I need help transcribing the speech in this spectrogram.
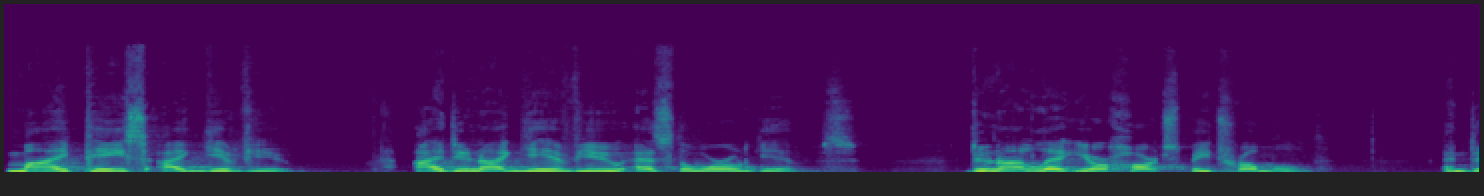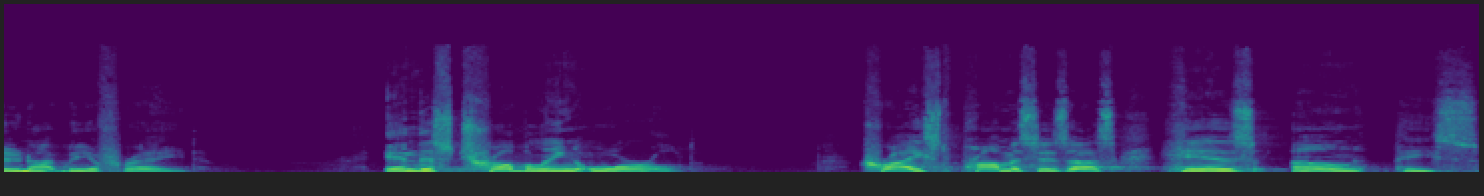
my peace I give you. I do not give you as the world gives. Do not let your hearts be troubled, and do not be afraid. In this troubling world, Christ promises us his own peace.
